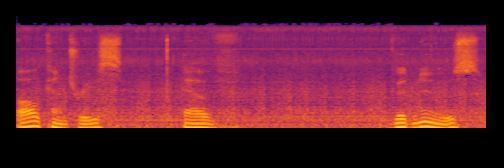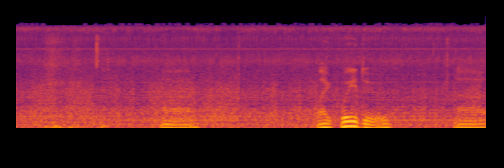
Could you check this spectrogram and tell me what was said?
all countries have good news uh, like we do uh,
